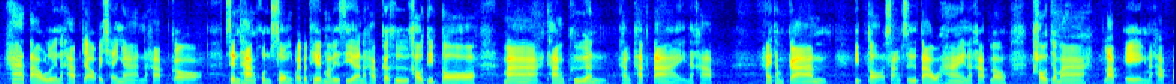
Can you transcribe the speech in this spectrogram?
5 เตาเลยนะครับ จะเอาไปใช้งานนะครับ ก็เส้นทางขนส่งไปประเทศมาเลเซียนะครับ ก็คือเขาติดต่อมาทางเพื่อนทางภาคใต้นะครับ ให้ทำการ ติดต่อสั่งซื้อเตาให้นะครับ แล้วเขาจะมารับเองนะครับ ไป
